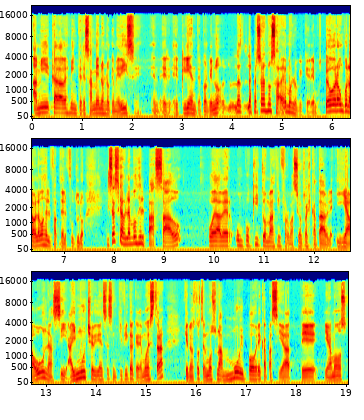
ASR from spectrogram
a mí cada vez me interesa menos lo que me dice el, cliente, porque no, las, personas no sabemos lo que queremos. Peor aún cuando hablamos del, del futuro. Quizás si hablamos del pasado, puede haber un poquito más de información rescatable. Y aún así, hay mucha evidencia científica que demuestra que nosotros tenemos una muy pobre capacidad de, digamos,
